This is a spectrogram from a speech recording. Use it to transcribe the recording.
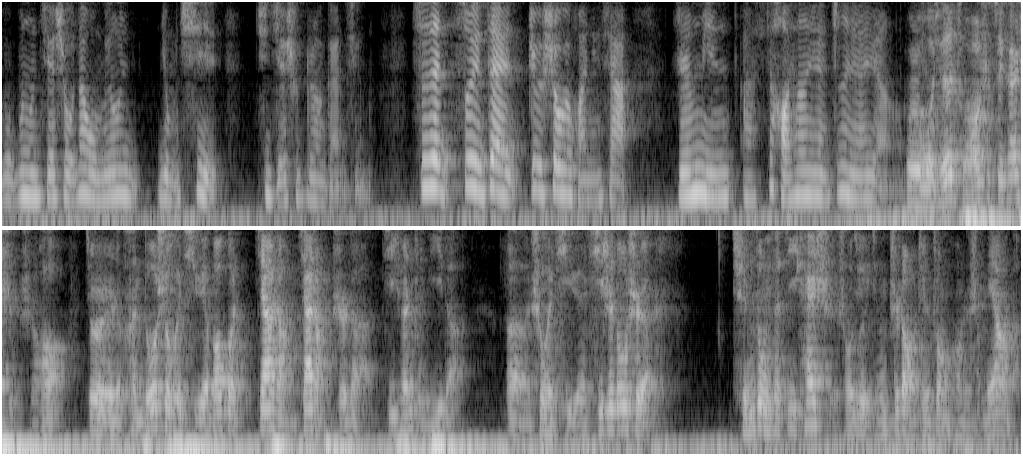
我不能接受，但我没有勇气去结束这段感情。所以在所以在这个社会环境下，人民啊，这好像有点真的有点远了。不是，我觉得主要是最开始的时候，就是很多社会契约，包括家长家长制的集权主义的呃社会契约，其实都是群众在一开始的时候就已经知道这个状况是什么样的。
